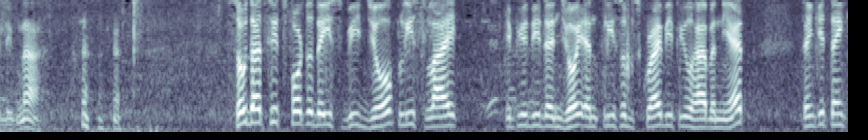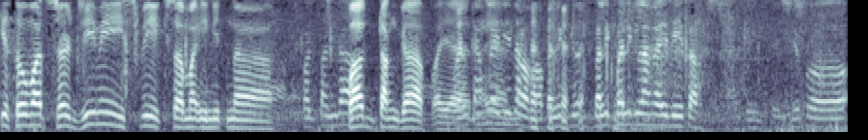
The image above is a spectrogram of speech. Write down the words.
Dilim na. so that's it for today's video. Please like if you did enjoy and please subscribe if you haven't yet. Thank you, thank you so much Sir Jimmy Speak sa mainit na Pagtanggap. pagtanggap. Ayan, Welcome kayo ayan. dito. Balik, balik-balik lang kayo dito. Thank you po.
